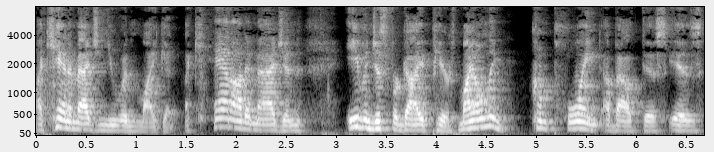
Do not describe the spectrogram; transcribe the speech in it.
I can't imagine you wouldn't like it. I cannot imagine, even just for Guy Pearce. My only complaint about this is.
